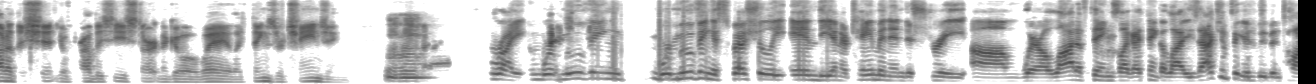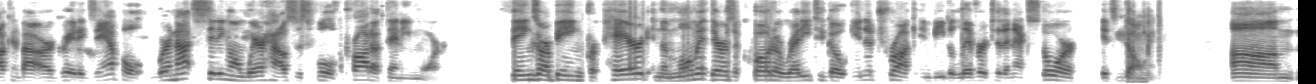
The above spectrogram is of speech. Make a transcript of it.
lot of the shit you'll probably see starting to go away. Like things are changing. Mhm. Right. And we're moving we're moving especially in the entertainment industry um, where a lot of things like i think a lot of these action figures we've been talking about are a great example. We're not sitting on warehouses full of product anymore. Things are being prepared and the moment there is a quota ready to go in a truck and be delivered to the next store it's Mhm. going. Um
